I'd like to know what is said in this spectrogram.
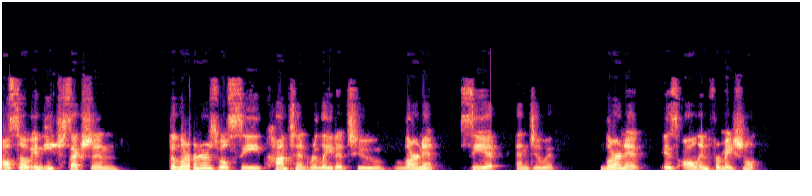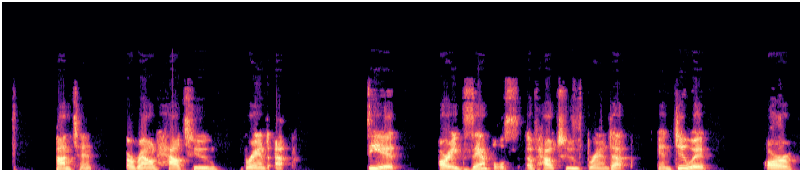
Also, in each section, the learners will see content related to learn it, see it, and do it. Learn it is all informational content around how to brand up. See it are examples of how to brand up. And do it are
